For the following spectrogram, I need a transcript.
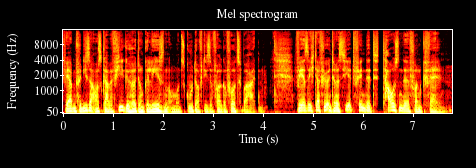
Wir haben für diese Ausgabe viel gehört und gelesen, um uns gut auf diese Folge vorzubereiten. Wer sich dafür interessiert, findet tausende von Quellen.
